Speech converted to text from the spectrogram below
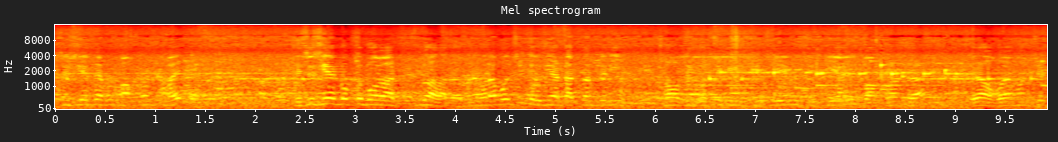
এসোসিয়েট এখন বামফ্রন্টের বাইরে। এসোসিয়েট বক্তব্য আর পুরো আলাদা। মানে ওরা বলছে যে জুনিয়র ডাক্তারদেরই সমর্থন করছে কিন্তু সিপিএম সিপিআই বামফ্রন্টরা, এরা অভয় মঞ্চের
